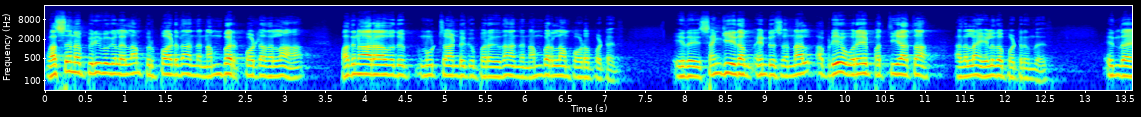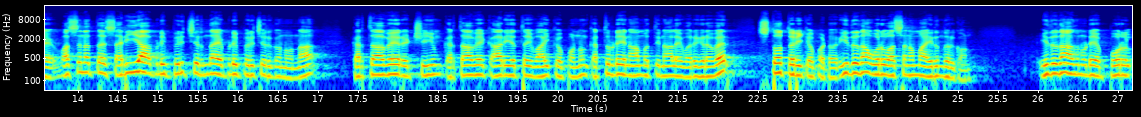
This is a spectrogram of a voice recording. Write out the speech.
வசன பிரிவுகள் எல்லாம் பிற்பாடு தான் அந்த நம்பர் போட்டதெல்லாம் பதினாறாவது நூற்றாண்டுக்கு பிறகு தான் அந்த நம்பர்லாம் போடப்பட்டது. இது சங்கீதம் என்று சொன்னால் அப்படியே ஒரே பத்தியாக தான் அதெல்லாம் எழுதப்பட்டிருந்தது. இந்த வசனத்தை சரியாக அப்படி பிரிச்சிருந்தா எப்படி பிரிச்சிருக்கணும்னா கர்த்தாவே ரட்சியும் கர்த்தாவே காரியத்தை வாய்க்க பண்ணும் கர்த்தருடைய நாமத்தினாலே வருகிறவர் ஸ்தோத்தரிக்கப்பட்டவர். இதுதான் ஒரு வசனமாக இருந்திருக்கணும். இதுதான் அதனுடைய பொருள்.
